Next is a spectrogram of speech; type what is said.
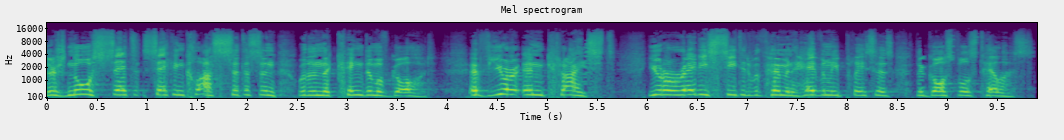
There's no second class citizen within the kingdom of God. If you are in Christ, you're already seated with him in heavenly places, the Gospels tell us.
